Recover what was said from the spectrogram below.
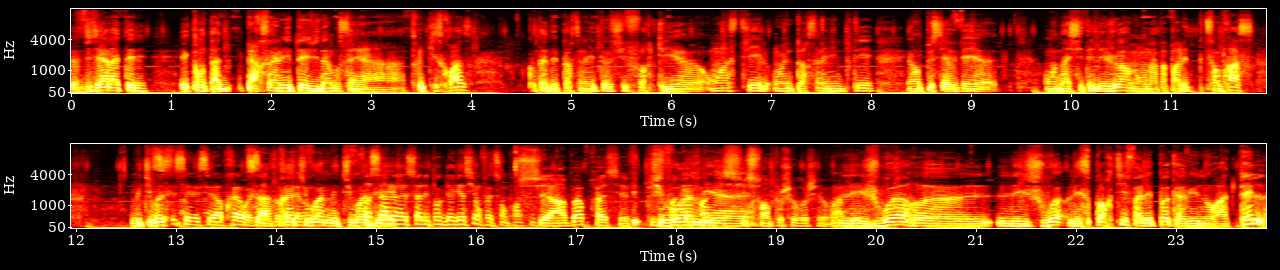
via la télé. Et quand t'as personnalité, évidemment, c'est un truc qui se croise. Quand t'as des personnalités aussi fortes qui euh, ont un style, ont une personnalité, et en plus il y avait, euh, on a cité des joueurs, mais on n'a pas parlé de Sampras. Mais tu vois, C'est- après, ouais. c'est après, tu vois, mais tu vois Enfin, c'est à des- la- c'est à l'époque d'Agassi, en fait, son principe. C'est un peu après, c'est plus Tu vois, 90, mais, euh, ils sont un peu chevauchés. ouais. les joueurs, euh, les joueurs, les sportifs à l'époque avaient une aura telle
